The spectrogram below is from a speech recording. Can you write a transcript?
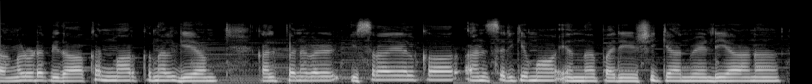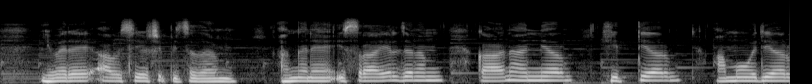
തങ്ങളുടെ പിതാക്കന്മാർക്ക് നൽകിയ കൽപ്പനകൾ ഇസ്രായേൽക്കാർ അനുസരിക്കുമോ എന്ന് പരീക്ഷിക്കാൻ വേണ്ടിയാണ് ഇവരെ അവശേഷിപ്പിച്ചത്. അങ്ങനെ ഇസ്രായേൽ ജനം കാനാന്യർ, ഹിത്യർ, അമോര്യർ,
